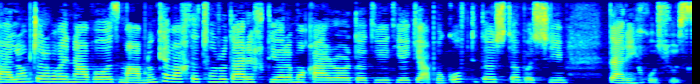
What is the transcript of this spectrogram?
سلام جناب آقای نواز ممنون که وقتتون رو در اختیار ما قرار دادید یه گپ و گفتی داشته باشیم در این خصوص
